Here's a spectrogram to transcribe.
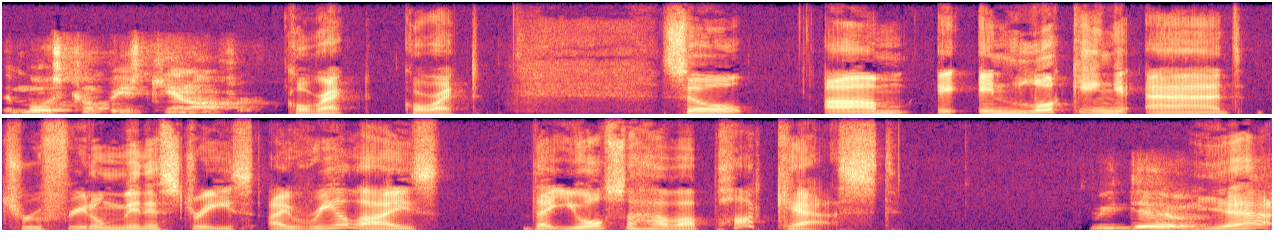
that most companies can't offer. Correct. Correct. So um, in looking at True Freedom Ministries, I realized that you also have a podcast. We do. Yeah.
